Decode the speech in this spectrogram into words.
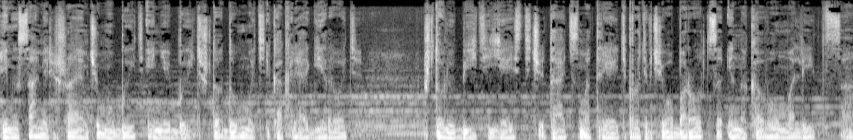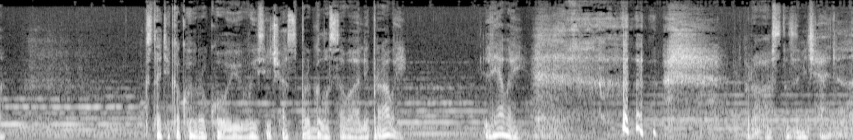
И мы сами решаем, чему быть и не быть, что думать и как реагировать что любить, есть, читать, смотреть, против чего бороться и на кого молиться. Кстати, какой рукой вы сейчас проголосовали? Правой? Левой? Просто замечательно.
